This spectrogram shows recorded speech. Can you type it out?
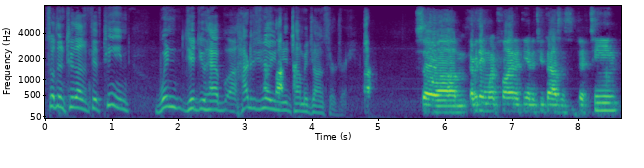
So then, 2015, when did you have? Uh, how did you know you needed Tommy John surgery? So um, everything went fine at the end of 2015.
